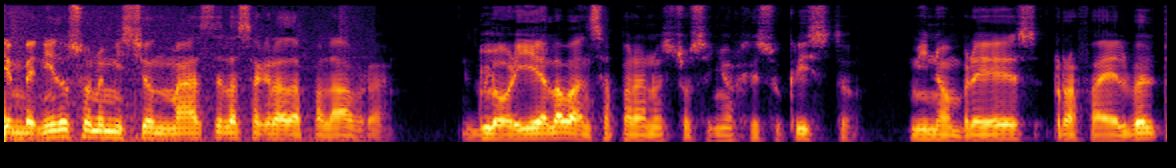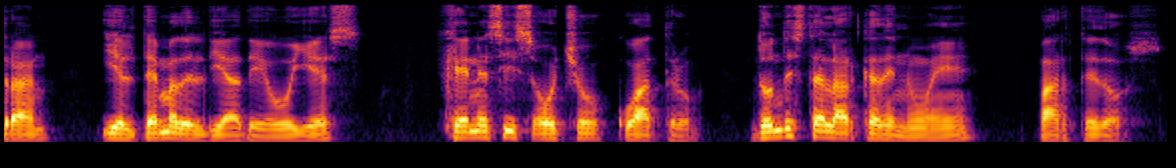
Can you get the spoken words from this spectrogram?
Bienvenidos a una emisión más de la Sagrada Palabra. Gloria y alabanza para nuestro Señor Jesucristo. Mi nombre es Rafael Beltrán y el tema del día de hoy es Génesis 8:4. ¿Dónde está el arca de Noé? Parte 2.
